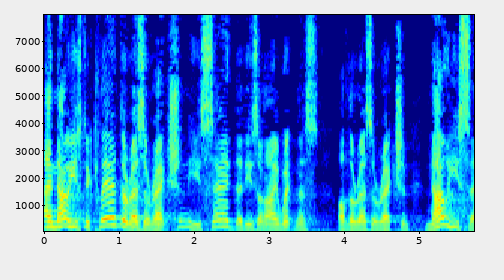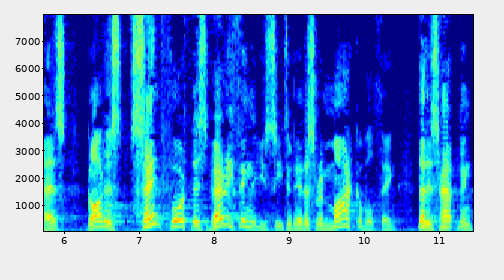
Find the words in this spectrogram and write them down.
And now he's declared the resurrection. He said that he's an eyewitness of the resurrection. Now he says God has sent forth this very thing that you see today, this remarkable thing that is happening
